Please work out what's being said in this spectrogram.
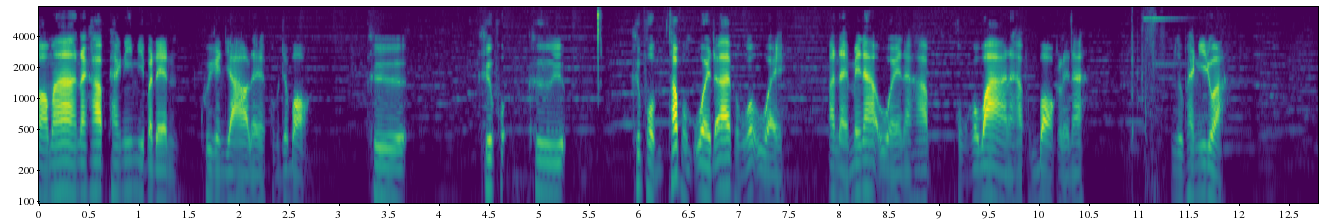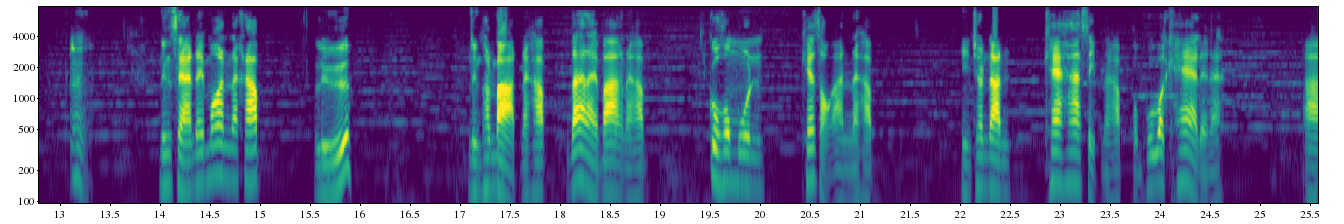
ต่อมานะครับแพ็กนี้มีประเด็นคุยกันยาวเลย ผมจะบอก คือคือคือคือผมถ้าผมอวยได้ ผมก็อวย อันไหนไม่น่าอวยนะครับ ผมก็ว่านะครับ ผมบอกเลยนะดูแพ็กนี้ดีกว่าหนึ่งแสนไดมอนด์นะครับ หรือ 1,000 บาทนะครับ ได้อะไรบ้างนะครับ กูโฮมูลแค่ 2 อันนะครับ หินชอนดัน ค่ 50 นะครับ ผมพูดว่าแค่เลยนะ อ่า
